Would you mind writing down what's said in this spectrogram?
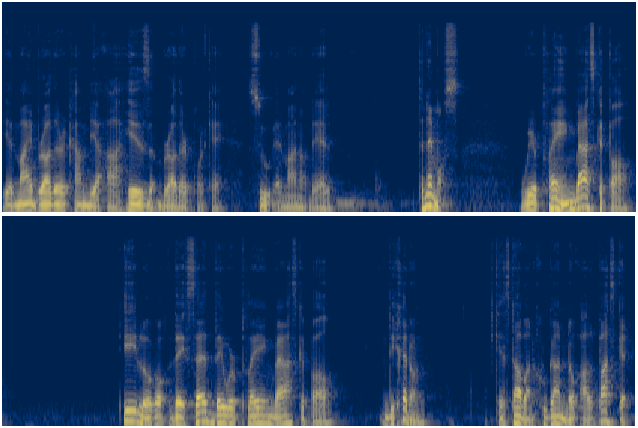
Y el my brother cambia a his brother porque su hermano de él. Tenemos we're playing basketball. Y luego, they said they were playing basketball. Dijeron que estaban jugando al básquet.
